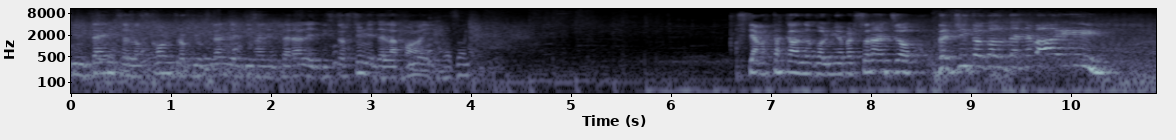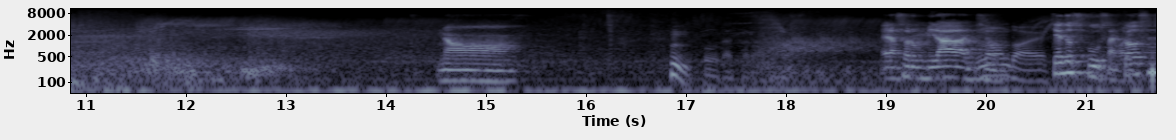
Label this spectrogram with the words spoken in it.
Intenso è lo scontro più grande diventerà le distorsioni della faglia. Stiamo attaccando col mio personaggio Vegito Golden, vai! No. Era solo un miraggio. Chiedo scusa, cosa?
